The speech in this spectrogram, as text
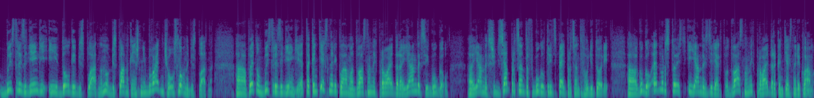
Быстро и за деньги и долго и бесплатно. Ну, бесплатно, конечно, не бывает ничего, условно бесплатно. А, поэтому быстро и за деньги. Это контекстная реклама, два основных провайдера, Яндекс и Google. А, Яндекс 60%, Google 35% аудитории. А, Google AdWords, то есть, и Яндекс Директ. Вот два основных провайдера контекстной рекламы.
